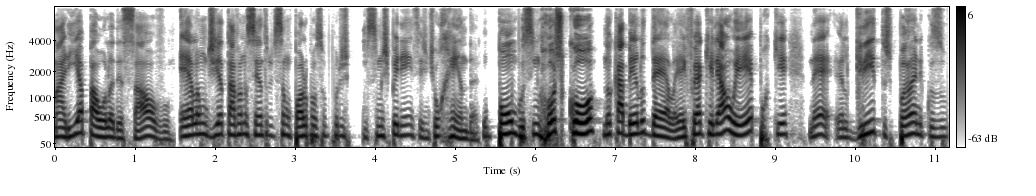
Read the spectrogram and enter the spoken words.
Maria Paola de Salvo, ela um dia estava no centro de São Paulo, passou por uma experiência, gente, horrenda. O pombo se enroscou no cabelo dela. E aí foi aquele auê, porque, né, gritos, pânicos, o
